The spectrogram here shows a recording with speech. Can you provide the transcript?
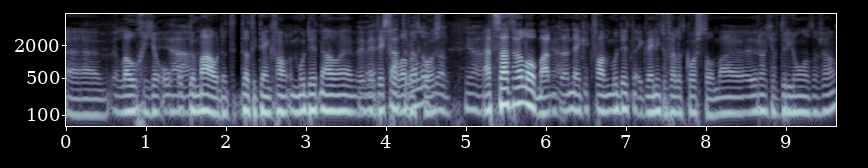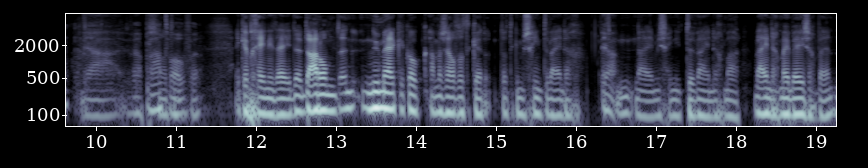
eh, eh, op, Ja. op de mouw. Dat, dat ik denk van, moet dit nou, maar weet het ik veel wat op kost. dan. Ja. Ja, het staat er wel op, maar Ja. dan denk ik van, moet dit, ik weet niet hoeveel het kost hoor, maar een eurotje of 300 of zo. ja, Zal praten het we over? Ik heb geen idee. Da- Daarom, nu merk ik ook aan mezelf dat ik er, dat ik er misschien te weinig, Ja. nee, misschien niet te weinig, maar weinig mee bezig ben.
